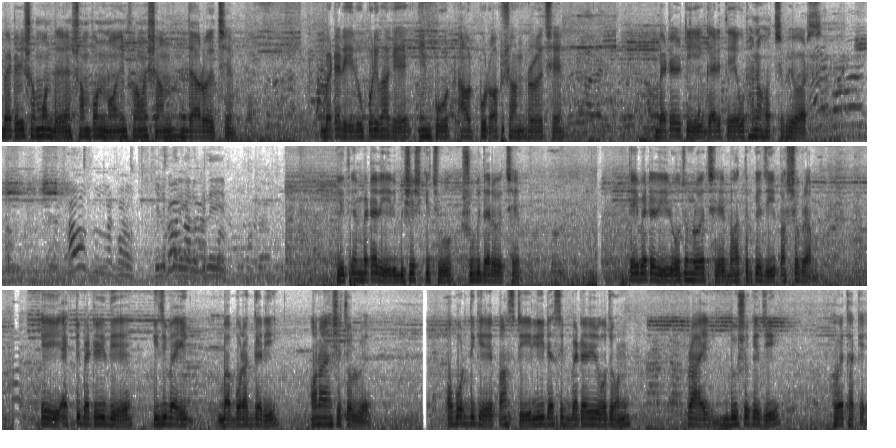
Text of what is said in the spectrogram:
ব্যাটারি সম্বন্ধে সম্পূর্ণ ইনফরমেশন দেওয়া রয়েছে। ব্যাটারির উপরিভাগে ইনপুট আউটপুট অপশন রয়েছে। ব্যাটারিটি গাড়িতে উঠানো হচ্ছে ভিউয়ার্স লিথিয়াম ব্যাটারির বিশেষ কিছু সুবিধা রয়েছে। এই ব্যাটারির ওজন রয়েছে বাহাত্তর কেজি পাঁচশো গ্রাম। এই একটি ব্যাটারি দিয়ে ইজি বাইক বা বরাক গাড়ি অনায়াসে চলবে। অপরদিকে পাঁচটি লিড অ্যাসিড ব্যাটারির ওজন প্রায় দুশো কেজি হয়ে থাকে।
